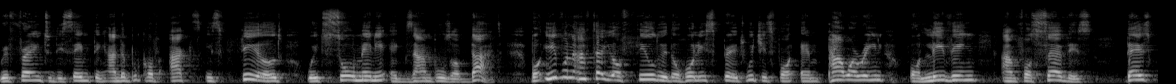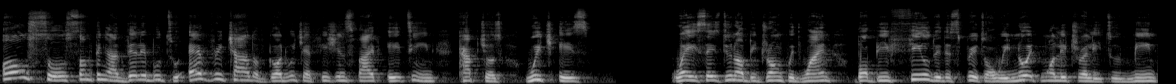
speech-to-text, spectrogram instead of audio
referring to the same thing. And the book of Acts is filled with so many examples of that. But even after you're filled with the Holy Spirit, which is for empowering, for living, and for service, there is also something available to every child of God, which Ephesians 5:18 captures, which is where he says, Do not be drunk with wine, but be filled with the Spirit. Or we know it more literally to mean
